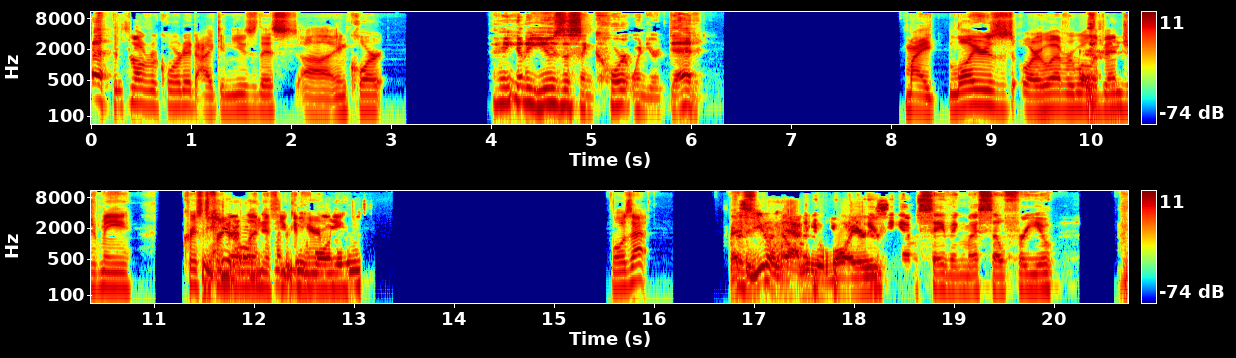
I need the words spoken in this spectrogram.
It's all recorded. I can use this uh, in court. How are you going to use this in court when you're dead? My lawyers or whoever will avenge me, Christopher Nolan, if you can any hear me. What was that? I said, you don't have any lawyers. I'm saving myself for you.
